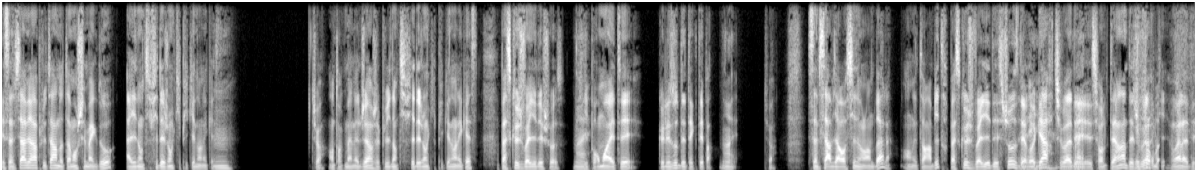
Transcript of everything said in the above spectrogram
Et ça me servira plus tard, notamment chez McDo, à identifier des gens qui piquaient dans les caisses. Mm. Tu vois, en tant que manager, j'ai pu identifier des gens qui piquaient dans les caisses parce que je voyais des choses Ouais. qui pour moi étaient que les autres détectaient pas. Ouais. Tu vois. Ça me servira aussi dans le handball en étant arbitre parce que je voyais des choses, des Les- regards, tu vois, des, ouais. sur le terrain, des Les joueurs. qui- voilà, des-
